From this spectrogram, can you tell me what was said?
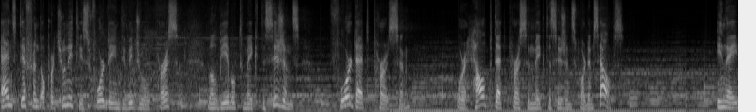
and different opportunities for the individual person. We'll be able to make decisions for that person or help that person make decisions for themselves in a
